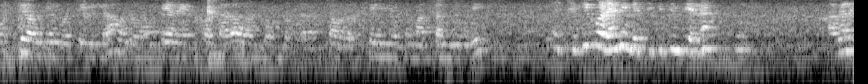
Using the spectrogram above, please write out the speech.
ಅವ್ರಿಗೆ ಅವ್ರಿಗೆ ಗೊತ್ತಿಲ್ಲ, ಅವರು ಅಂಗಡಿಯಲ್ಲಿ ರೇಟ್ ಕೊಟ್ಟಾರ ಅದನ್ನು ತೊಗೊಂಡ್ಬರ್ತಾರೆ ಅಷ್ಟು, ಅವರು ಚೇಂಜ್ ಅಂತ ಮಾಡ್ಕೊಂಡು ನೋಡಿ. ಚಿಕ್ಕಿ ಕೊಳೆ ನಿಂಗೆ, ಚಿಕ್ಕಿ ತಿಂತೀಯನ ಆಗಲ್ಲ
